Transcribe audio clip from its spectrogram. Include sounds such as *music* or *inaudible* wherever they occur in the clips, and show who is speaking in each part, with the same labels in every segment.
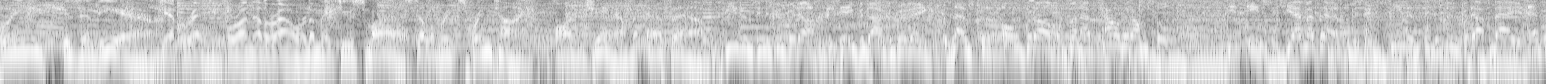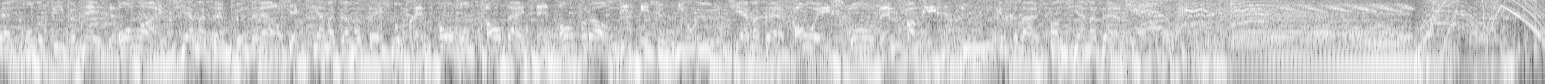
Speaker 1: Spring is in the air. Get ready for another hour to make you smile. Celebrate springtime on Jam FM.
Speaker 2: 24 uur per dag, 7 dagen per week. Luister overal vanuit Oude Ramstel. Dit is Jam FM. We zijn 24 uur per dag bij je. FM 104.9. Online jamfm.nl. Check Jam FM op Facebook en volg ons altijd en overal. Dit is een nieuw uur Jam FM. Always smooth and funky. Het unieke geluid van Jam FM.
